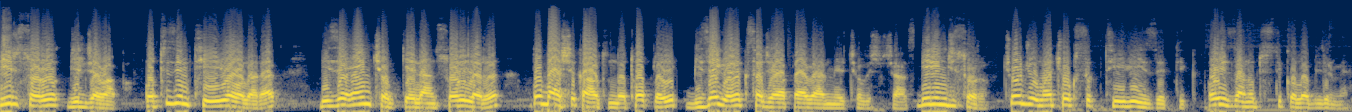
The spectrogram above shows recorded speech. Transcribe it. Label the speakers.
Speaker 1: Bir soru bir cevap. Otizm TV olarak bize en çok gelen soruları bu başlık altında toplayıp bize göre kısa cevaplar vermeye çalışacağız. Birinci soru. Çocuğuma çok sık TV izlettik. O yüzden otistik olabilir mi?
